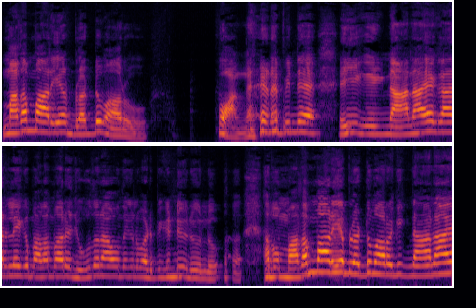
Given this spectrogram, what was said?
മതം മാറിയാൽ ബ്ലഡ് മാറുമോ ഓ അങ്ങനെയാണ് പിന്നെ ഈ ഈ ജ്ഞാനായക്കാരിലേക്ക് മതം മാറിയ ജൂതനാവും നിങ്ങൾ പഠിപ്പിക്കേണ്ടി വരുമല്ലോ. അപ്പം മതം മാറിയ ബ്ലഡ് മാറുമെങ്കിൽ ജ്ഞാനായ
